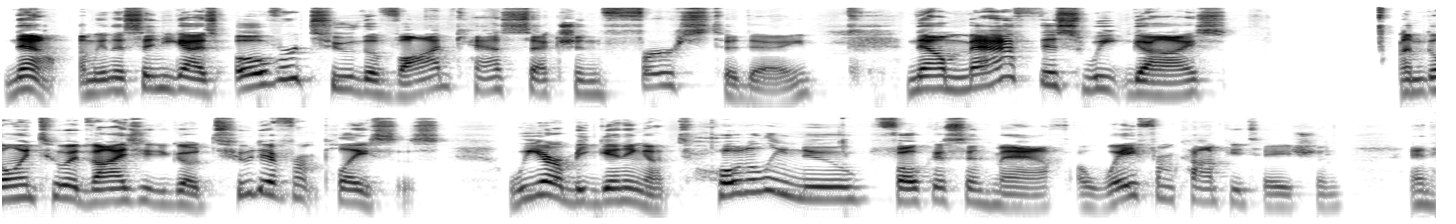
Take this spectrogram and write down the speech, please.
Now, I'm going to send you guys over to the vodcast section first today. Now, math this week, guys, I'm going to advise you to go two different places. We are beginning a totally new focus in math, away from computation, and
